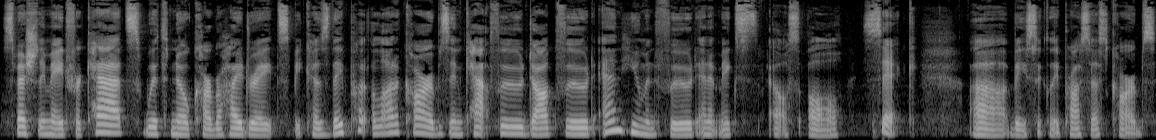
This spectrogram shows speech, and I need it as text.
specially made for cats with no carbohydrates because they put a lot of carbs in cat food, dog food, and human food, and it makes us all sick. Uh, basically, processed carbs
